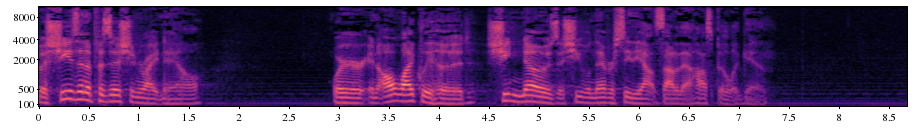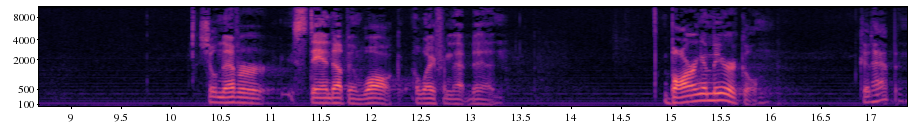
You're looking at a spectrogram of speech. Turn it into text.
But she's in a position right now where, in all likelihood, she knows that she will never see the outside of that hospital again. She'll never stand up and walk away from that bed. Barring a miracle, could happen.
